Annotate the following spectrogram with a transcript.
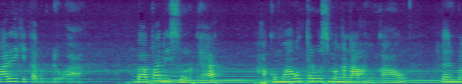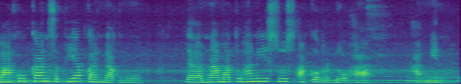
Mari kita berdoa. Bapa di surga, aku mau terus mengenal Engkau dan melakukan setiap kehendakmu. Dalam nama Tuhan Yesus aku berdoa. Amin.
